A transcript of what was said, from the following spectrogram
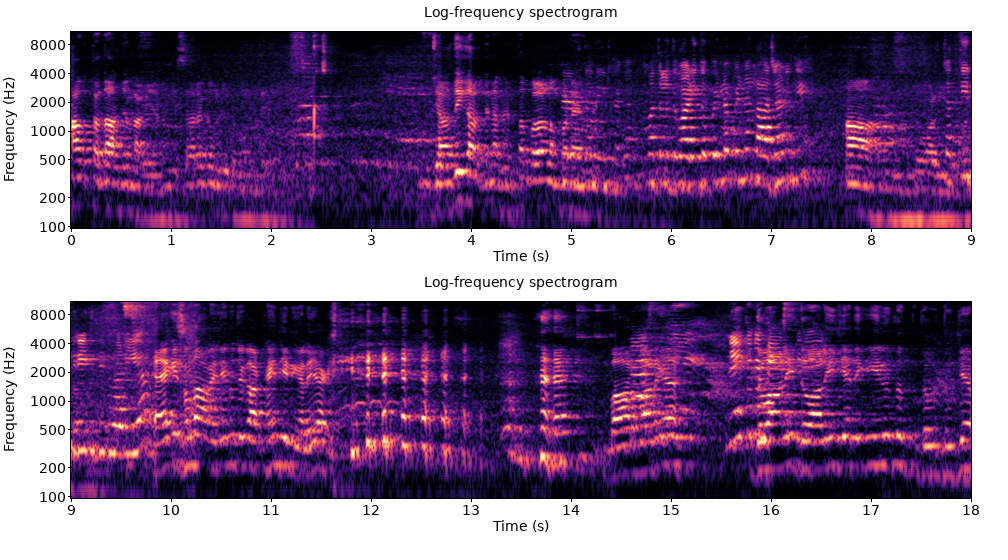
ਹਫਤਾ 10 ਦਿਨ ਲੱਗ ਜਾਣਗੇ ਸਾਰਾ ਕੰਪਲੀਟ ਹੋਣ ਤੇ। ਜਲਦੀ ਕਰ ਦੇਣਾ ਫਿਰ ਤਾਂ ਬੜਾ ਲੰਬਾ ਟਾਈਮ ਮਤਲਬ ਦੀਵਾਲੀ ਤੋਂ ਪਹਿਲਾਂ ਪਹਿਲਾਂ ਲਾ ਜਾਣਗੇ? ਹਾਂ ਹਾਂ ਹਾਂ, ਦੀਵਾਲੀ 31 ਤਰੀਕ ਦੀ ਦੀਵਾਲੀ ਆ? ਇਹ ਕੀ ਸੰਧਾਰੇ ਜਿਹਨੂੰ ਜਗਾਠਾਂ ਹੀ ਦੇਣੀਆਂ ਲੈ ਆ ਕੇ। ਬਾਰ ਬਾਰ ਗਿਆ। ਨਹੀਂ ਤੇ ਦੀਵਾਲੀ ਦੀਵਾਲੀ ਜਦ ਕੀ ਇਹਨੂੰ ਤਾਂ ਦੂ- ਦੂਜੇ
